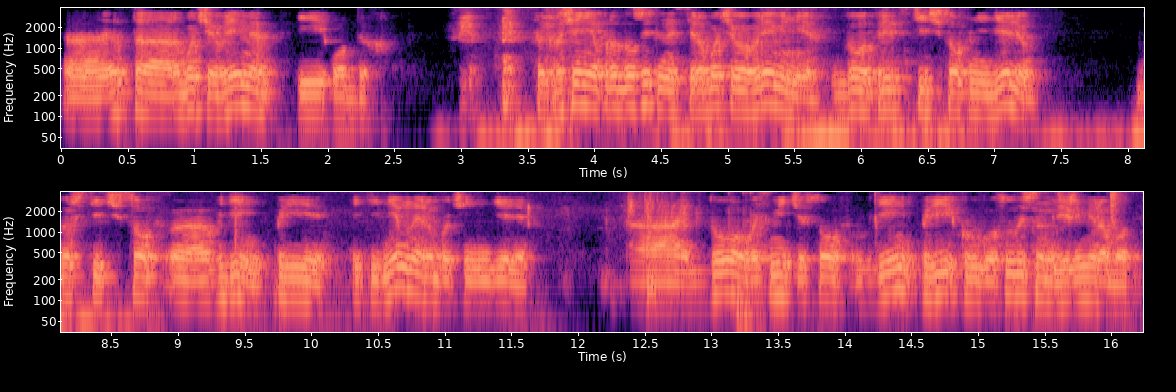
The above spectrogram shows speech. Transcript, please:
Э, это рабочее время и отдых. Сокращение продолжительности рабочего времени до 30 часов в неделю, до 6 часов в день при пятидневной рабочей неделе, до 8 часов в день при круглосуточном режиме работы.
